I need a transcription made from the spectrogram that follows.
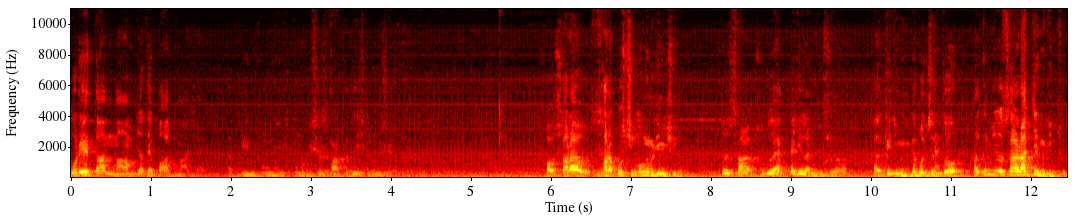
করে তার নাম যাতে বাদ না যায়। বীরভূম নিয়ে কোনো বিশেষ বার্তা দিয়েছেন সারা সারা পশ্চিমবঙ্গে মিটিং ছিল। তো সারা শুধু একটা জেলা মিটিং ছিল না কালকে যে মিটিংটা বলছেন তো কালকে মিটিং সারা রাজ্যের মিটিং ছিল।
